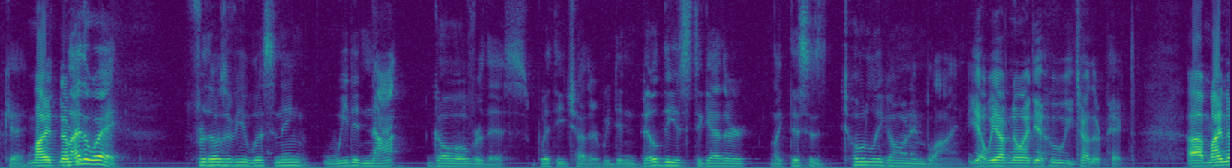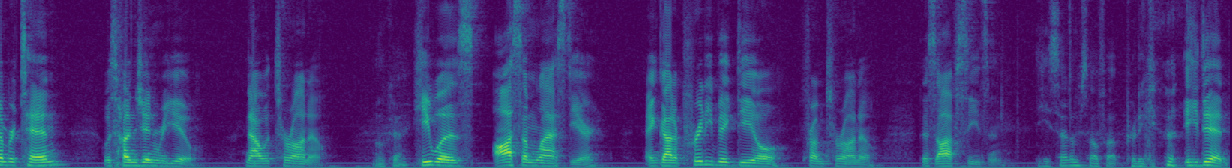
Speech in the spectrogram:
okay. My number By the way, for those of you listening, we did not go over this with each other. We didn't build these together. Like this is totally going in blind. Yeah, we have no idea who each other picked. Uh, my number 10 was Hyunjin Ryu, now with Toronto. Okay. He was awesome last year and got a pretty big deal from Toronto this offseason. He set himself up pretty good. He did,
